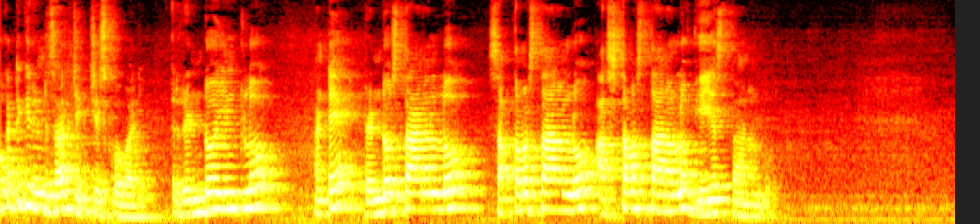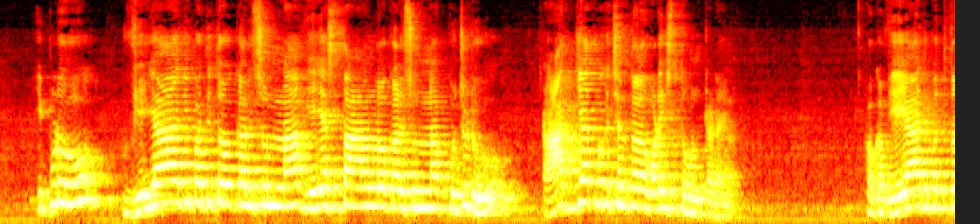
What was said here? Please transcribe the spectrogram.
ఒకటికి రెండు సార్లు చెక్ చేసుకోవాలి. రెండో ఇంట్లో అంటే రెండో స్థానంలో సప్తమ స్థానంలో అష్టమ స్థానంలో వ్యయ స్థానంలో. ఇప్పుడు వ్యయాధిపతితో కలిసి ఉన్న వ్యయస్థానంలో కలిసి ఉన్న కుజుడు ఆధ్యాత్మిక చింతన కూడా ఇస్తూ ఉంటాడు ఆయన. ఒక వ్యయాధిపతితో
